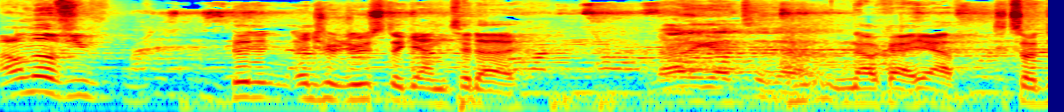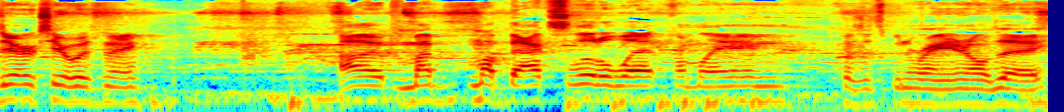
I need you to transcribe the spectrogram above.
I don't know if you've been introduced again today. Not again today. Okay, yeah. So Derek's here with me. I, my, my back's a little wet from laying because it's been raining all day.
